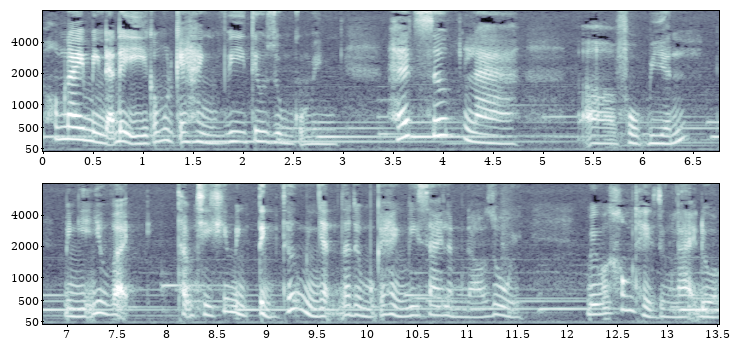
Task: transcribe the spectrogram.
Hôm nay mình đã để ý có một cái hành vi tiêu dùng của mình hết sức là uh, phổ biến. Mình nghĩ như vậy. Thậm chí khi mình tỉnh thức mình nhận ra được một cái hành vi sai lầm đó rồi mình vẫn không thể dừng lại được.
